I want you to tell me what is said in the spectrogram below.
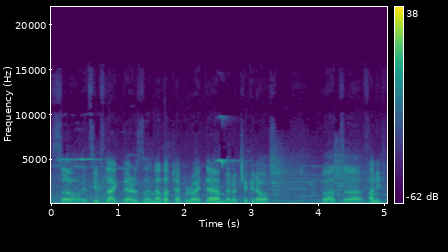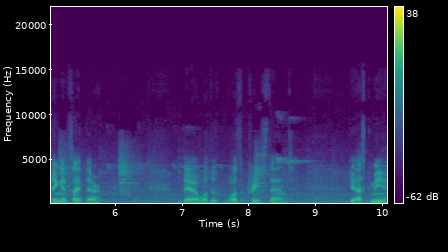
So it seems like there's another temple right there. I'm gonna check it out. But uh, funny thing inside there, there was a, was a priest and he asked me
